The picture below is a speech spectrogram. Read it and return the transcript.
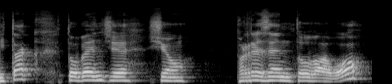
I tak to będzie się prezentowało.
